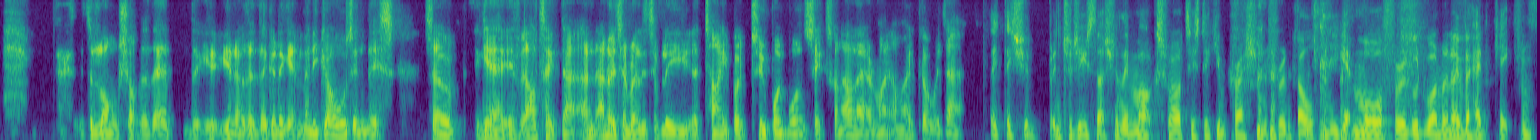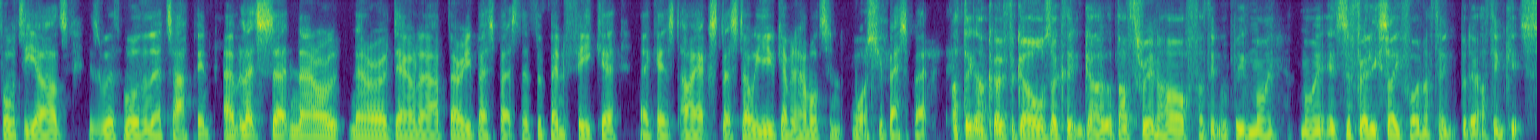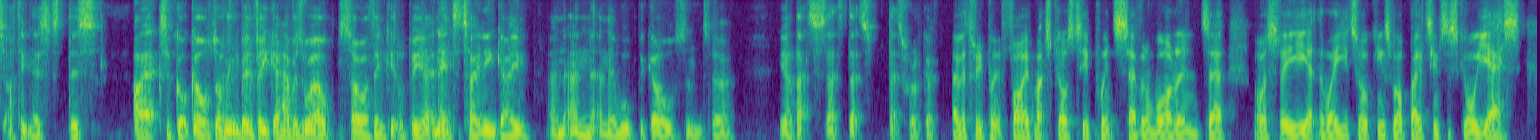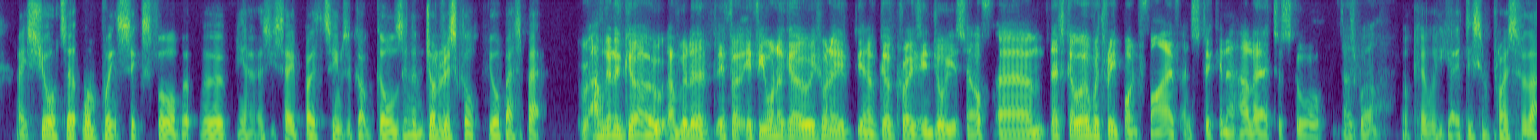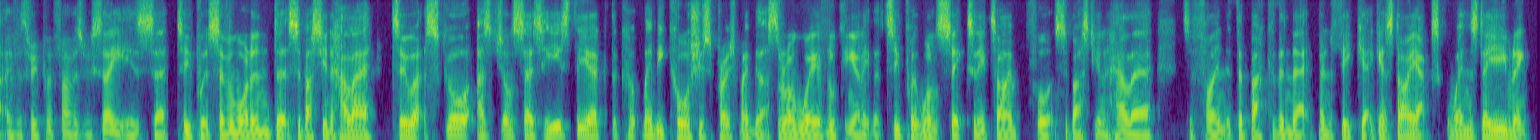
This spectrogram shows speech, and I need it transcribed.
it's a long shot that they're that, you know that they're going to get many goals in this. So yeah, if I'll take that, and I know it's a relatively uh, tight, but two point one six on Haller, I might I might go with that. They, they should introduce that, shouldn't they? Marks for artistic impression for a goal, and you get more for a good one. An overhead kick from 40 yards is worth more than a tap in. Um, let's uh, narrow narrow down our very best bets then for Benfica against Ajax. Let's start with you, Gavin Hamilton. What's your best bet? I think I'll go for goals. I think go above three and a half. I think would be my my. It's a fairly safe one, I think, but I think it's. I think there's there's Ajax have got goals. I think Benfica have as well. So I think it'll be an entertaining game, and and and there will be goals. And uh, yeah, that's that's that's that's where I go. Over three point five match goals, two point seven one, and uh, obviously uh, the way you're talking as well, both teams to score. Yes, it's short at one point six four, but uh, you know, as you say, both teams have got goals in them. Jon Driscoll, your best bet. I'm going to go. I'm going to if if you want to go, if you want to you know go crazy, enjoy yourself. Um, let's go over 3.5 and stick in a Haller to score as well. Okay, well you get a decent price for that. Over 3.5, as we say, is uh, 2.71, and uh, Sebastian Haller to uh, score. As Jon says, he is the uh, the maybe cautious approach. Maybe that's the wrong way of looking at it, but 2.16 any time for Sebastian Haller to find at the back of the net. Benfica against Ajax Wednesday evening.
